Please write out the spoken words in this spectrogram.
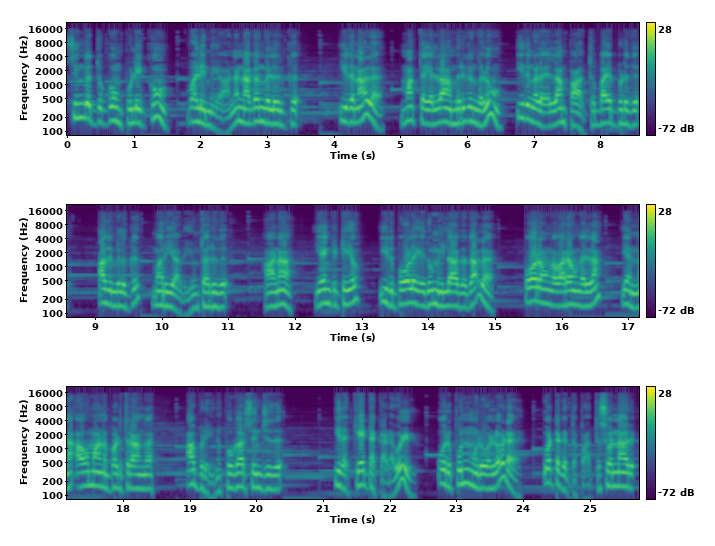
சிங்கத்துக்கும் புலிக்கும் வலிமையான நகங்கள் இருக்கு. இதனால மற்ற எல்லா மிருகங்களும் இதுங்களை எல்லாம் பார்த்து பயப்படுது. அதுங்களுக்கு மரியாதையும் தருது. ஆனா என்கிட்டயோ இது போல எதுவும் இல்லாததால போறவங்க வரவங்க எல்லாம் என்ன அவமானப்படுத்துறாங்க அப்படின்னு புகார் செஞ்சுது. இதை கேட்ட கடவுள் ஒரு புன்முறுவலோட ஒட்டகத்தை பார்த்து சொன்னாரு.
